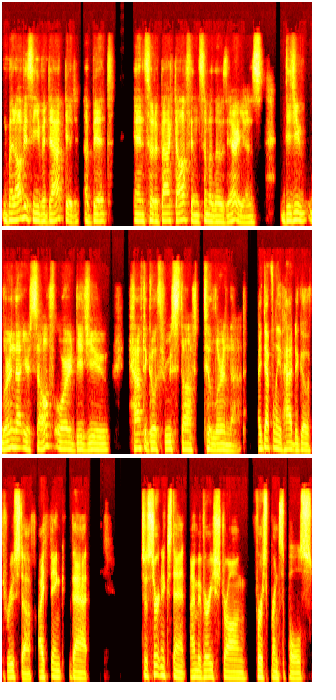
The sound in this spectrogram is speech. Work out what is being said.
but obviously you've adapted a bit and sort of backed off in some of those areas. Did you learn that yourself or did you have to go through stuff to learn that? I definitely have had to go through stuff. I think that to a certain extent i'm a very strong first principles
